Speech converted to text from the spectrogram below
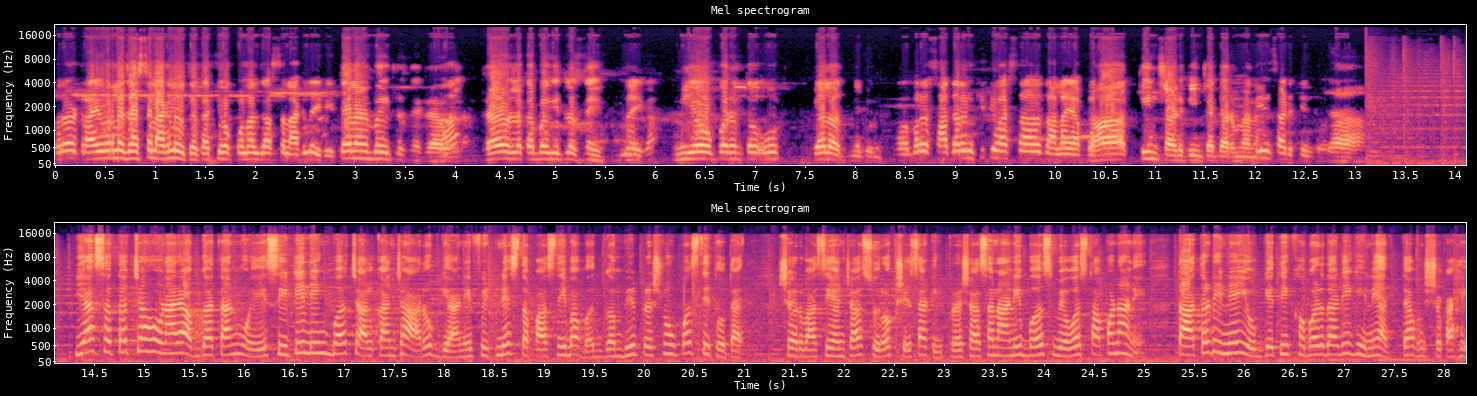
बरं ड्रायव्हरला जास्त लागलं होतं का किंवा कोणाला जास्त लागलंय की त्याला मी बघितलंच नाही ड्रायव्हरला ड्रायव्हरला काय बघितलंच नाही. नाही का? मी येऊपर्यंत उठ गेला होता निघून. अं, बरं साधारण किती वाजता झालाय आपला हा तीन साडेतीनच्या दरम्यान. तीन साडेतीन हा. या सततच्या होणाऱ्या अपघातांमुळे सिटी लिंक बस चालकांच्या आरोग्य आणि फिटनेस तपासणीबाबत गंभीर प्रश्न उपस्थित होत आहेत. शहरवासियांच्या सुरक्षेसाठी प्रशासन आणि बस व्यवस्थापनाने तातडीने योग्य ती खबरदारी घेणे अत्यावश्यक आहे.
